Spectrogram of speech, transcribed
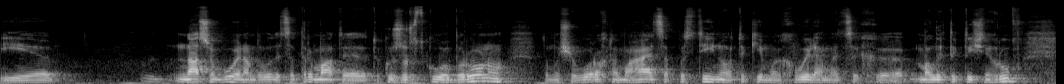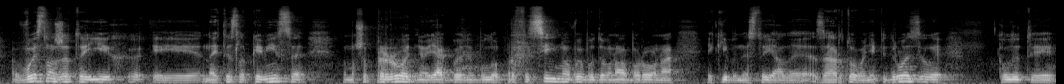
І нашим воїнам доводиться тримати таку жорстку оборону, тому що ворог намагається постійно такими хвилями цих е, малих тактичних груп виснажити їх і знайти слабке місце, тому що природньо, як би не було професійно вибудована оборона, які б не стояли загартовані підрозділи, коли ти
